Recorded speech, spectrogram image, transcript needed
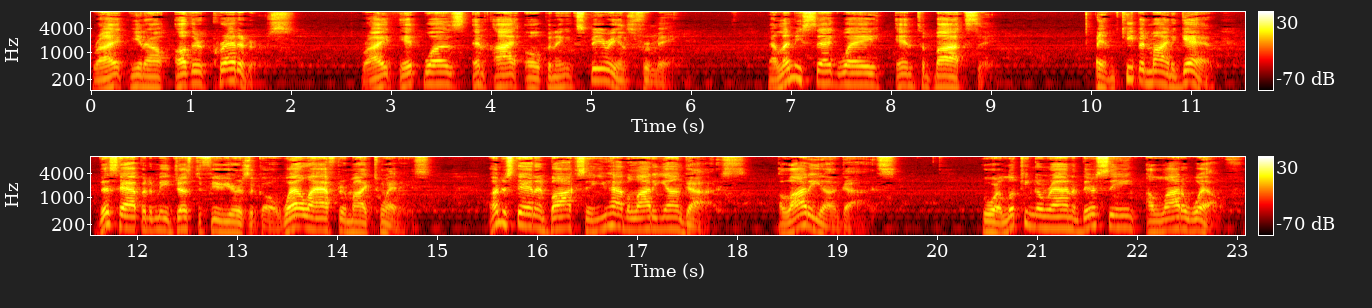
right, you know, other creditors right? It was an eye opening experience for me. Now, let me segue into boxing. And keep in mind, again, this happened to me just a few years ago, well after my 20s. Understand in boxing, you have a lot of young guys, a lot of young guys who are looking around and they're seeing a lot of wealth.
